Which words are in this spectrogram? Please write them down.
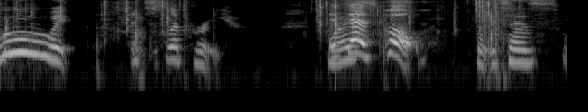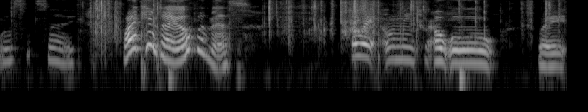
Ooh, wait. It's slippery. Why It says pull. Wait, it says, what does it say? Why can't I open this? Oh wait, let me try. Oh, oh, oh, wait.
